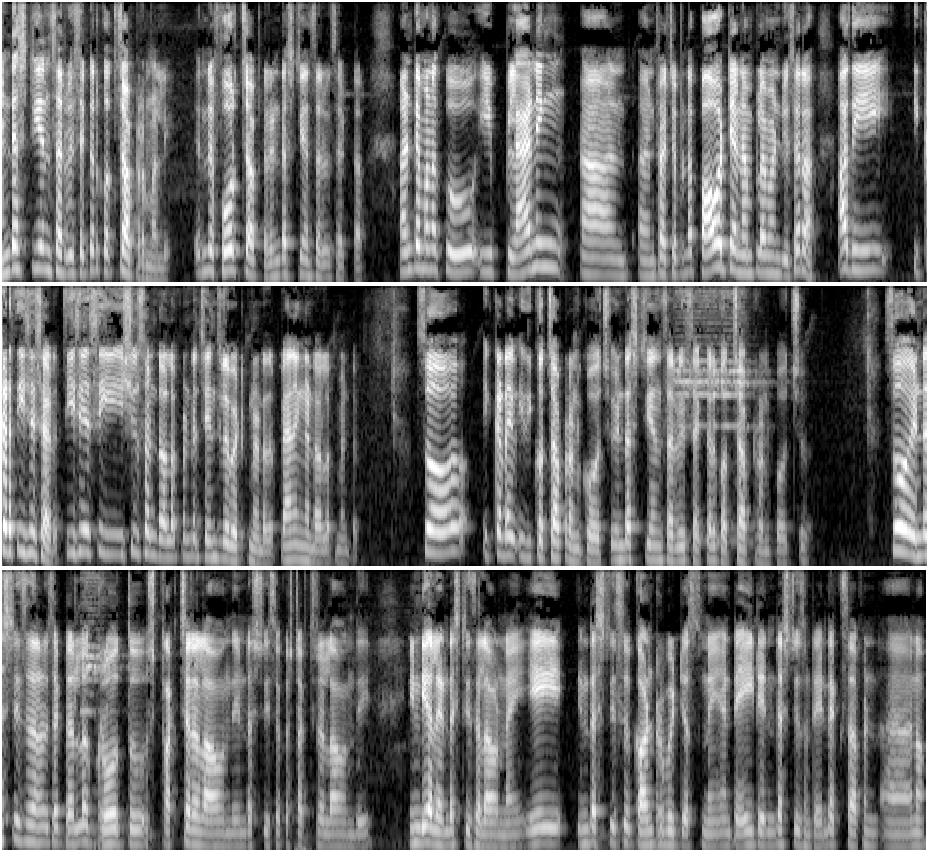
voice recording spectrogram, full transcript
ఇండస్ట్రీ అండ్ సర్వీస్ సెక్టర్ కొత్త చాప్టర్ మళ్ళీ. అంటే fourth chapter industry and service sector. అంటే మనకు ఈ ప్లానింగ్ ఇన్ఫాక్ట్ చెప్పండి పావర్టీ అండ్ ఎంప్లాయ్మెంట్ చూసారా? అది ఇక్కడ తీసేశాడు. తీసేసి ఇష్యూస్ అండ్ డెవలప్మెంట్ అని చేంజ్లో పెట్టుకున్నాడు అది ప్లానింగ్ అండ్ డెవలప్మెంట్. సో ఇక్కడ ఇది కొత్త చాప్టర్ అనుకోవచ్చు. ఇండస్ట్రీ అండ్ సర్వీస్ సెక్టర్ కొత్త చాప్టర్ అనుకోవచ్చు. సో ఇండస్ట్రీస్ సర్వీస్ సెక్టర్లో గ్రోత్ స్ట్రక్చర్ ఎలా ఉంది? ఇండస్ట్రీస్ యొక్క స్ట్రక్చర్ ఎలా ఉంది? ఇండియాలో ఇండస్ట్రీస్ ఎలా ఉన్నాయి? ఏ ఇండస్ట్రీస్ కాంట్రిబ్యూట్ చేస్తున్నాయి? అంటే ఎయిట్ ఇండస్ట్రీస్ ఉంటాయి? Index of you know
